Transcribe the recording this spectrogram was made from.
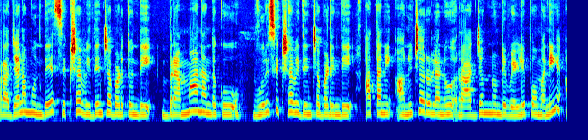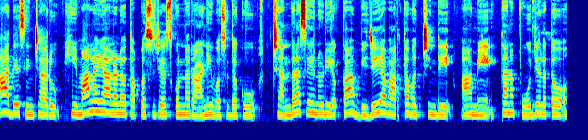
ప్రజల ముందే శిక్ష విధించబడుతుంది. బ్రహ్మానందకు ఉరి శిక్ష విధించబడింది. అతని అనుచరులను రాజ్యం నుండి వెళ్ళిపోమని ఆదేశించారు. హిమాలయాలలో తపస్సు చేసుకున్న రాణి వసుదకు చంద్రసేనుడి యొక్క విజయ వార్త వచ్చింది. ఆమె తన పూజలతో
